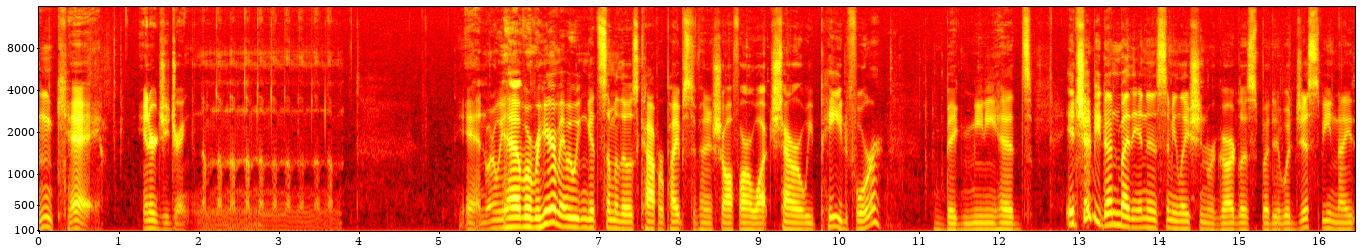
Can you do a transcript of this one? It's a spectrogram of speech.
Okay. Energy drink. Num num num num num num num num num. And what do we have over here? Maybe we can get some of those copper pipes to finish off our watchtower we paid for. Big meanie heads. It should be done by the end of the simulation regardless, but it would just be nice.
